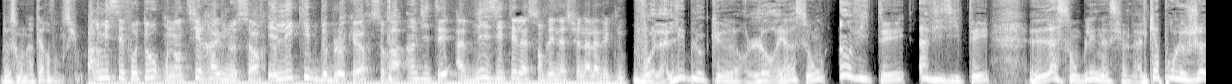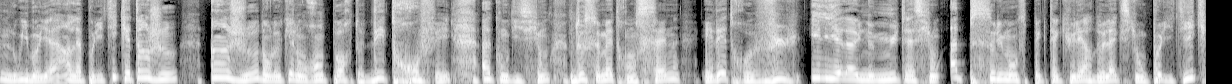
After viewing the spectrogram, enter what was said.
de son intervention. Parmi ces photos, on en tirera une au sort et l'équipe de bloqueurs sera invitée à visiter l'Assemblée nationale avec nous. Voilà, les bloqueurs lauréats sont invités à visiter l'Assemblée nationale. Car pour le jeune Louis Boyard, la politique est un jeu. Un jeu dans lequel on remporte des trophées à condition de se mettre en scène et d'être vu. Il y a là une mutation absolument spectaculaire de l'action politique.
